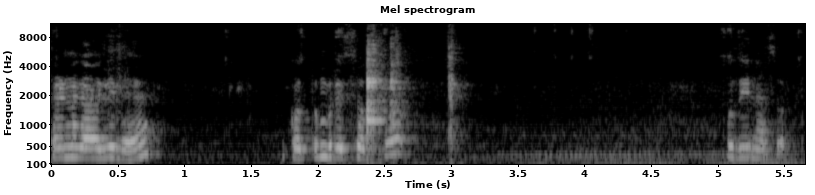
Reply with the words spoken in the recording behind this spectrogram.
ತಣ್ಣಗಾಗಿದೆ. ಕೊತ್ತಂಬರಿ ಸೊಪ್ಪು, ಪುದೀನ ಸೊಪ್ಪು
